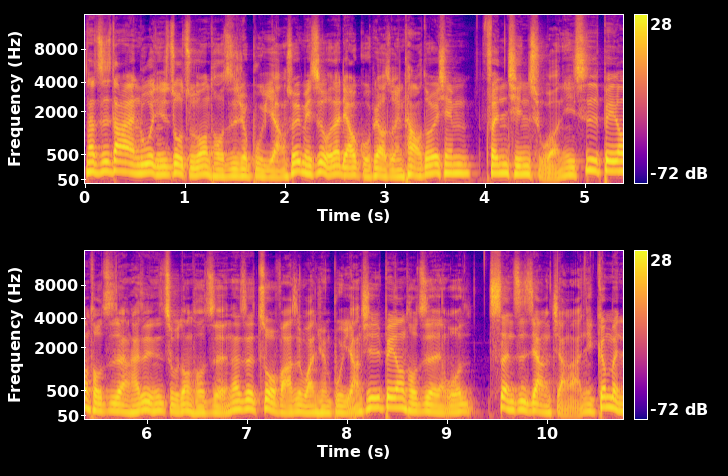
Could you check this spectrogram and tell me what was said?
那这当然，如果你是做主动投资就不一样。所以每次我在聊股票的时候，你看我都会先分清楚啊，你是被动投资人还是你是主动投资人？那这做法是完全不一样。其实被动投资人，我甚至这样讲啊，你根本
